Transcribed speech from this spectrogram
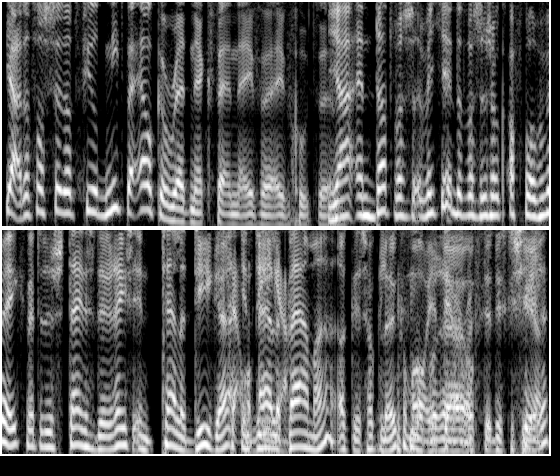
ja, dat, was, dat viel niet bij elke redneck-fan even, even goed. eh. Ja, en dat was, weet je, dat was dus ook afgelopen week. Werd er dus tijdens de race in Talladega, Talladega. in Alabama. Ook, is ook leuk om over, eh, over te discussiëren.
